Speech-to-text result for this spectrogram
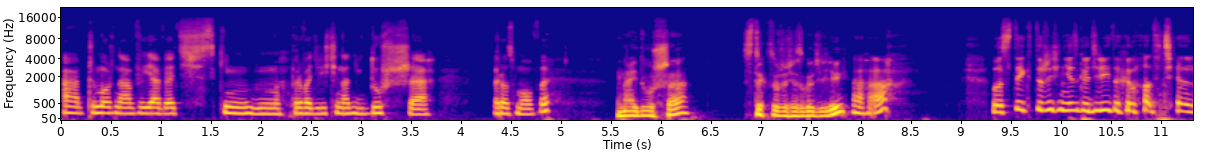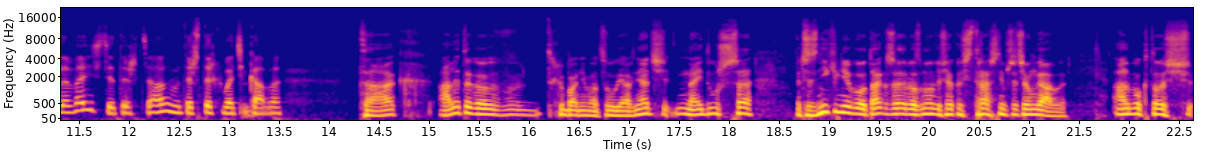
A czy można wyjawiać, z kim prowadziliście najdłuższe rozmowy? Najdłuższe? Z tych, którzy się zgodzili? Aha. Bo z tych, którzy się nie zgodzili, to chyba oddzielne wejście też, co? Bo też, też chyba ciekawe. Tak, ale tego chyba nie ma co ujawniać. Najdłuższe, znaczy z nikim nie było tak, że rozmowy się jakoś strasznie przeciągały. Albo ktoś y,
